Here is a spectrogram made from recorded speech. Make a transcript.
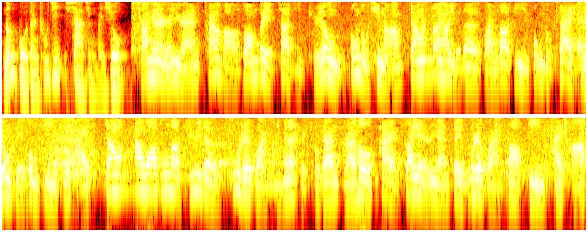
能果断出击下井维修。抢险的人员穿好装备下井，使用封堵气囊将上下游的管道进行封堵，再使用水泵进行抽排，将暗挖。通道区域的污水管里面的水抽干，然后派专业人员对污水管道进行排查，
